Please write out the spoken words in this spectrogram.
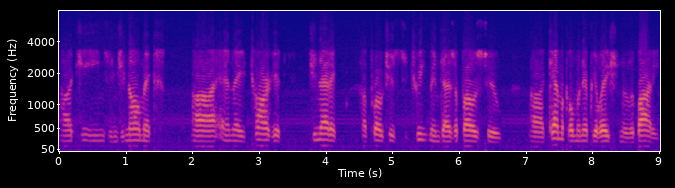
uh, genes and genomics, uh, and they target genetic approaches to treatment as opposed to uh, chemical manipulation of the body.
